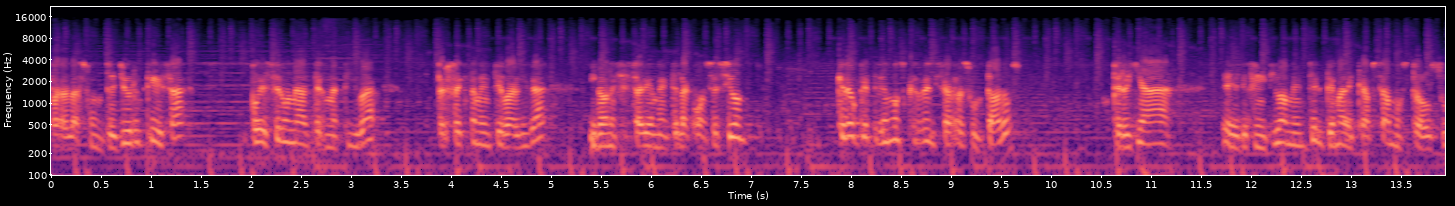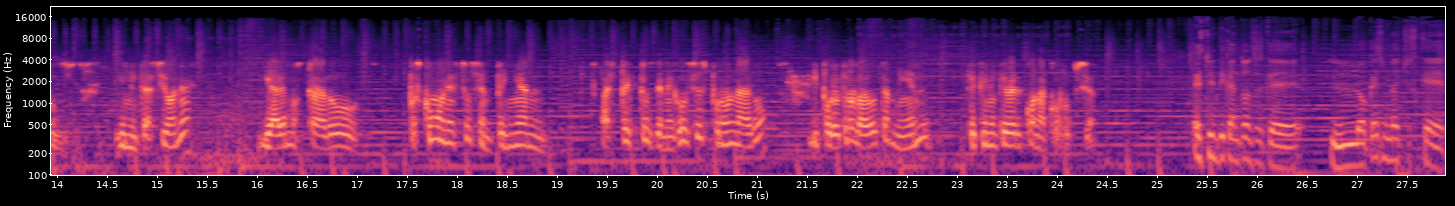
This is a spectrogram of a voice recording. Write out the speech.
para el asunto. Yo creo que esa puede ser una alternativa perfectamente válida y no necesariamente la concesión. Creo que tenemos que revisar resultados, pero ya eh, definitivamente el tema de CAPSA ha mostrado sus limitaciones y ha demostrado pues cómo en esto se empeñan aspectos de negocios por un lado y por otro lado también que tienen que ver con la corrupción. Esto indica entonces que lo que es un hecho es que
